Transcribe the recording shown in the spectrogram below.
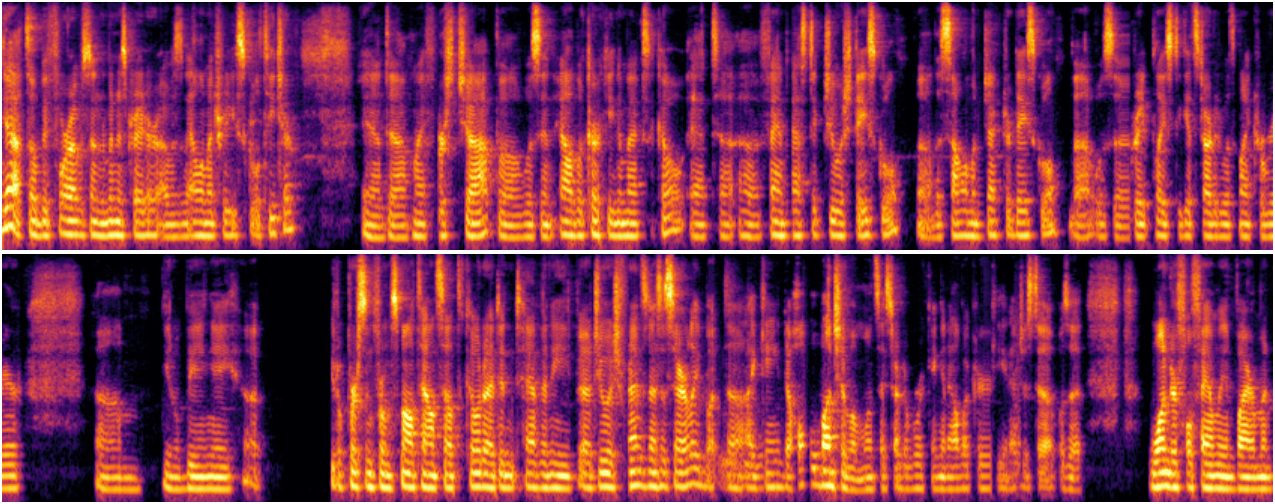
Yeah, so before I was an administrator, I was an elementary school teacher. And uh, my first job uh, was in Albuquerque, New Mexico, at uh, a fantastic Jewish day school, uh, the Solomon Schechter Day School. It was a great place to get started with my career. Um, you know, being a, a, you know person from small town South Dakota, I didn't have any uh, Jewish friends necessarily, but I mm-hmm. gained a whole bunch of them once I started working in Albuquerque, and it just was a wonderful family environment.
